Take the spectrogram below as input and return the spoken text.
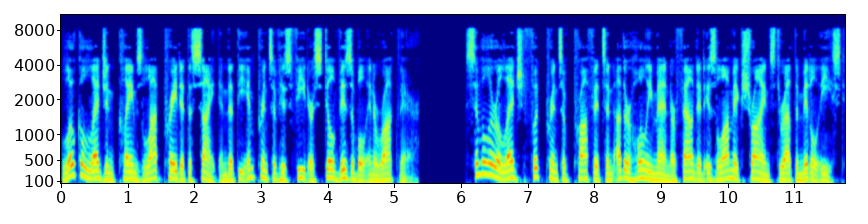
Local legend claims Lot prayed at the site and that the imprints of his feet are still visible in a rock there. Similar alleged footprints of prophets and other holy men are found at Islamic shrines throughout the Middle East.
